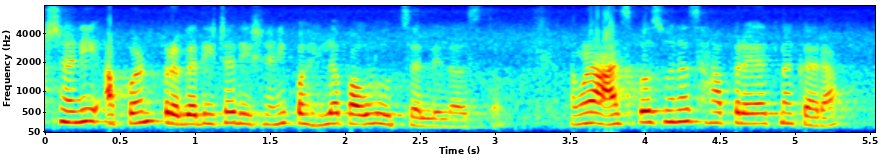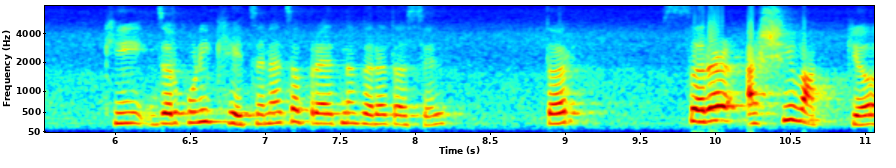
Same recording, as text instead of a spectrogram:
क्षणी आपण प्रगतीच्या दिशेने पहिलं पाऊल उचललेलं असतं. त्यामुळे आजपासूनच हा प्रयत्न करा की जर कोणी खेचण्याचा प्रयत्न करत असेल तर सरळ अशी वाक्य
